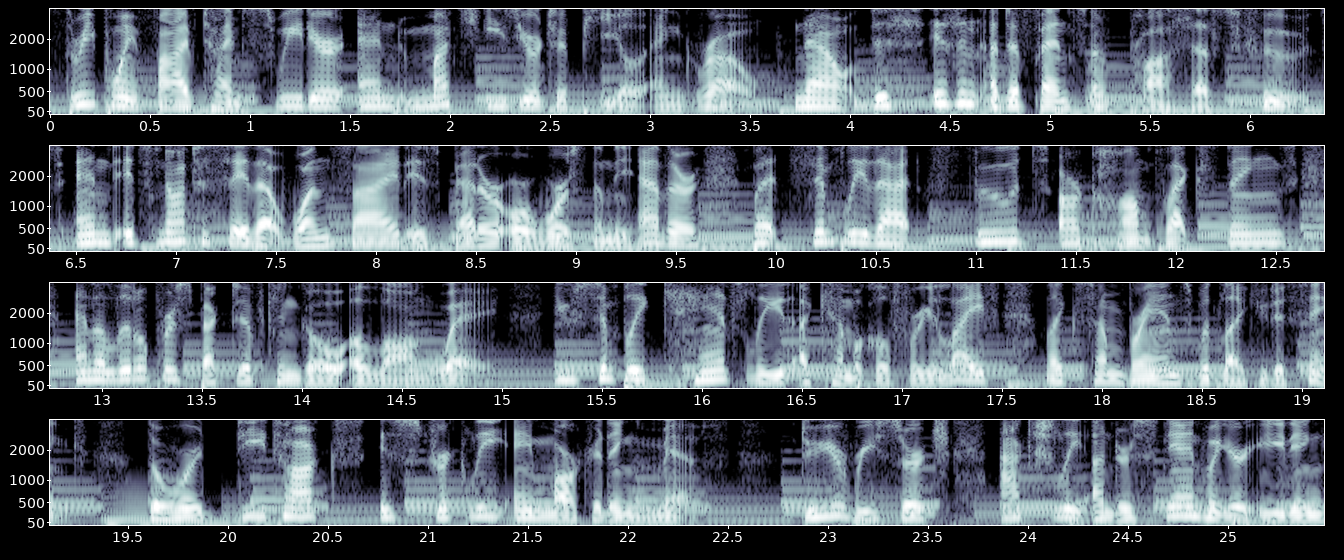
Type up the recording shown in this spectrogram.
3.5 times sweeter, and much easier to peel and grow. Now, this isn't a defense of processed foods, and it's not to say that one side is better or worse than the other, but simply that foods are complex things, and a little perspective can go a long way. You simply can't lead a chemical free life like some brands would like you to think. The word detox is strictly a marketing myth do your research, actually understand what you're eating,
